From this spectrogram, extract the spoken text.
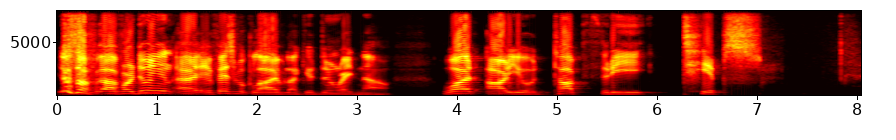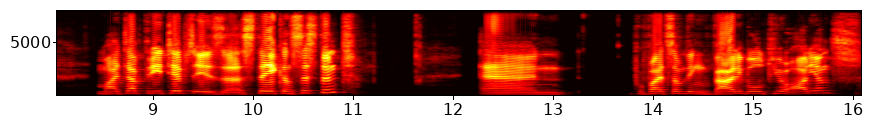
Yusuf, uh, for doing a, a Facebook Live like you're doing right now, what are your top three tips? My top three tips is uh, stay consistent and provide something valuable to your audience.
